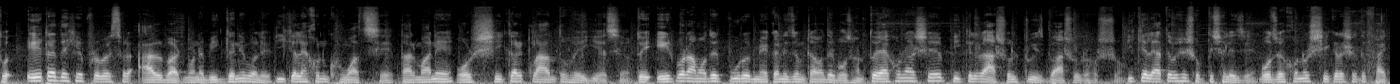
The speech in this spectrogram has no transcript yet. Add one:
তো এটা দেখে প্রফেসর আলবার্ট মানে বিজ্ঞানী বলে, পিকেল এখন ঘুমাচ্ছে। তার মানে ওর শিকার ক্লান্ত হয়ে গিয়েছে। তো এরপর আমাদের পুরো মেকানিজমটা আমাদের বোঝান। তো এখন আসে পিকেলের আসল টুইস্ট বা আসল রহস্য। পিকেল এত বেশি শক্তিশালী যে, ও যখন ওর শিকারের সাথে ফাইট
